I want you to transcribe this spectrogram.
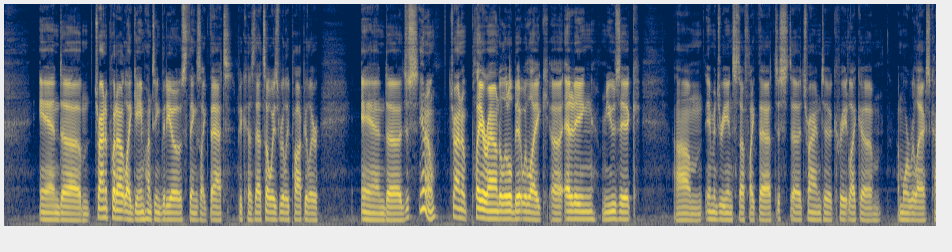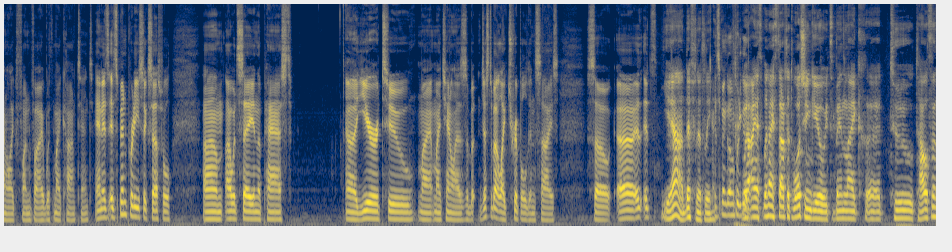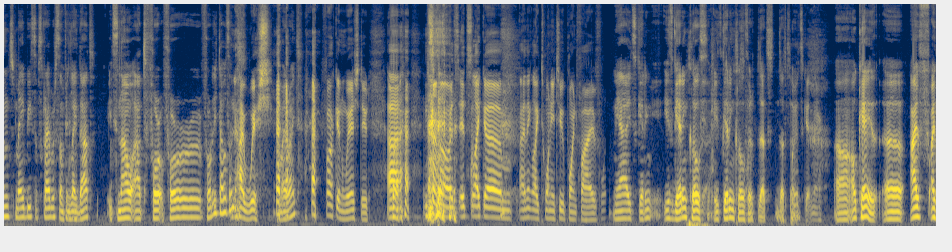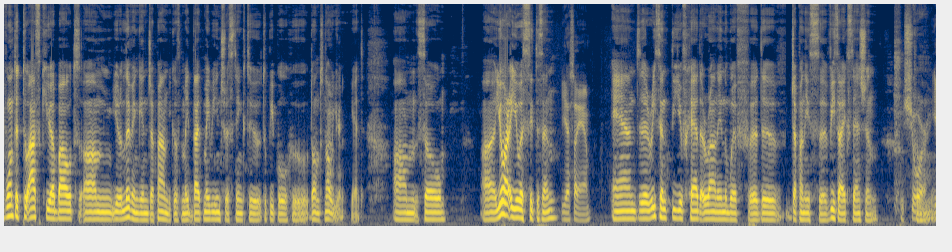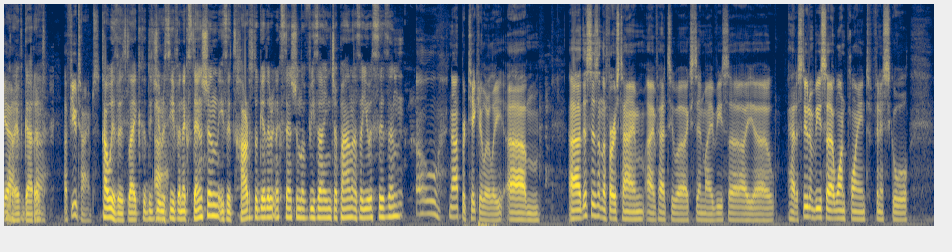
and um, trying to put out like game hunting videos, things like that, because that's always really popular. And uh, just you know, trying to play around a little bit with like uh, editing, music, um, imagery, and stuff like that. Just uh, trying to create like a, a more relaxed, kind of like fun vibe with my content, and it's it's been pretty successful. Um, I would say in the past uh, year or two, my my channel has just about like tripled in size. So uh, it, it's Yeah, definitely. it's been going pretty good. Well, I, when I started watching you, it's been like uh, two thousand maybe subscribers, something like that. It's now at four four forty thousand. I wish. Am I right? I fucking wish, dude. Uh, no, it's it's like um, I think like twenty two point five. yeah, it's getting it's getting close. It's getting closer to that that So point. it's getting there. Uh, okay, uh, I've I've wanted to ask you about um, your living in Japan because may, that may be interesting to to people who don't know you yet. Um, so uh, you are a U.S. citizen, Yes, I am. and uh, recently you've had a run-in with uh, the Japanese uh, visa extension. Sure. yeah. what I've gathered. Uh, a few times. How is it? Like, did Uh. you receive an extension? Is it hard to get an extension of visa in Japan as a U.S. citizen? Oh, not particularly. Um, uh, this isn't the first time I've had to uh, extend my visa. I uh, had a student visa at one point, finished school,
